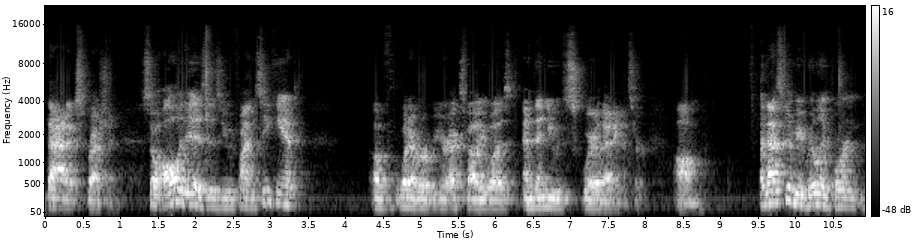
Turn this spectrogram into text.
that expression. So all it is, is you would find the secant of whatever your x value was, and then you would square that answer. Um, and that's going to be really important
